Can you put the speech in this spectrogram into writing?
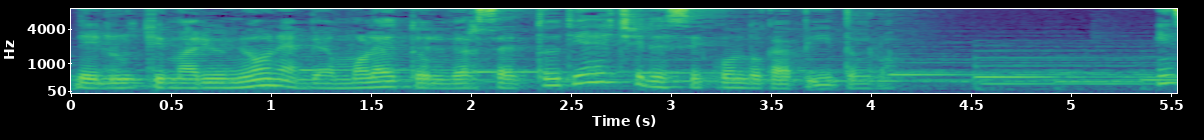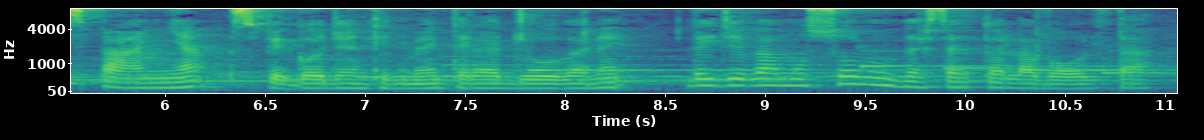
Nell'ultima riunione abbiamo letto il versetto 10 del secondo capitolo. In Spagna, spiegò gentilmente la giovane, leggevamo solo un versetto alla volta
